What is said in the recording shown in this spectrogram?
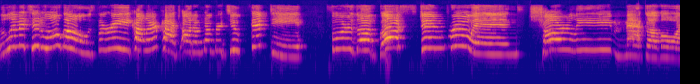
Limited logos, three color patch auto number 250 for the Boston Bruins, Charlie McAvoy.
